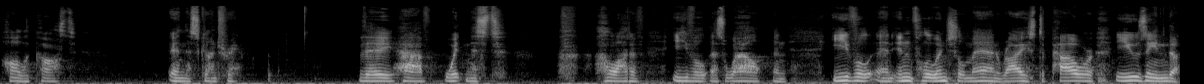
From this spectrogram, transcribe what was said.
Holocaust in this country. They have witnessed a lot of evil as well. And evil and influential man rise to power using the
